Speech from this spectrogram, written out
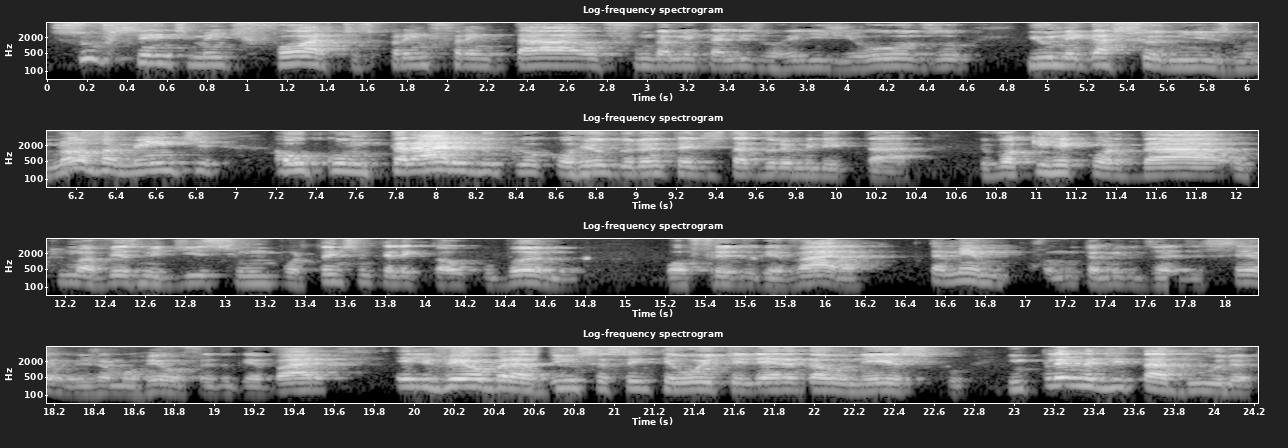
suficientemente fortes para enfrentar o fundamentalismo religioso e o negacionismo? Novamente, ao contrário do que ocorreu durante a ditadura militar. Eu vou aqui recordar o que uma vez me disse um importante intelectual cubano, o Alfredo Guevara, também foi muito amigo do Zé Dirceu, ele já morreu, Alfredo Guevara. Ele veio ao Brasil em 68, ele era da Unesco, em plena ditadura.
